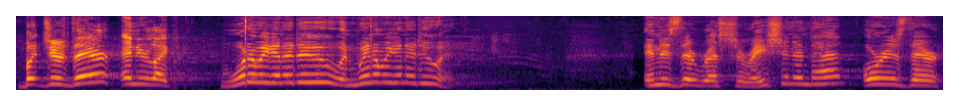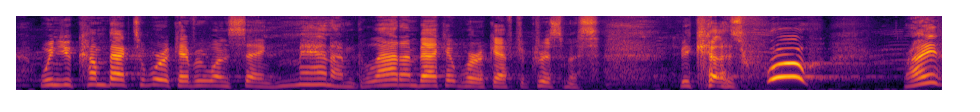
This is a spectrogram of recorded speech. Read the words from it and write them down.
But you're there, and you're like, what are we going to do, and when are we going to do it? And is there restoration in that? Or is there, when you come back to work, everyone's saying, Man, I'm glad I'm back at work after Christmas? Because, whoo, right?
